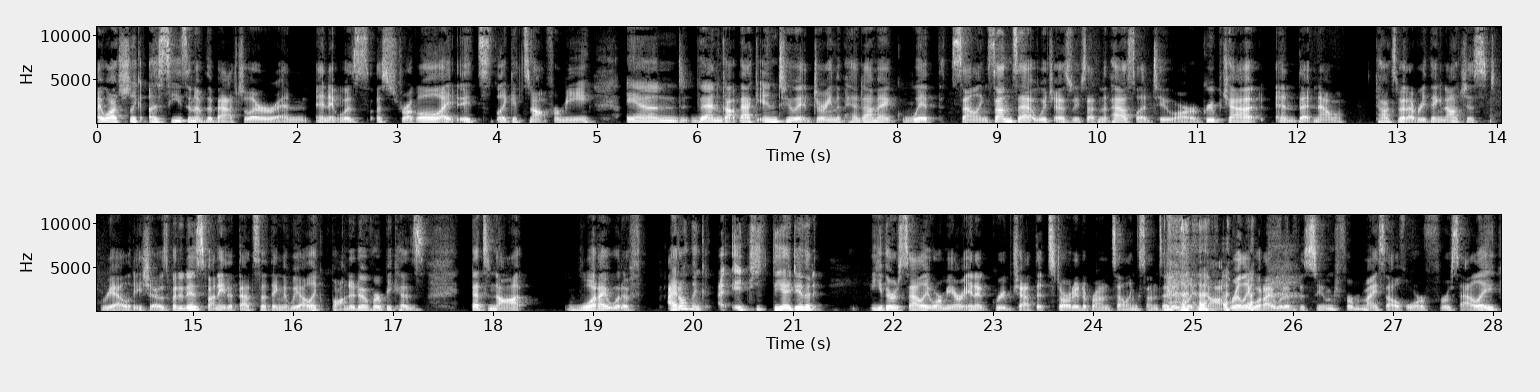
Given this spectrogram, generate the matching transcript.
I watched like a season of The Bachelor and and it was a struggle. I, it's like it's not for me. And then got back into it during the pandemic with Selling Sunset, which as we've said in the past led to our group chat and that now talks about everything not just reality shows. But it is funny that that's the thing that we all like bonded over because that's not what I would have I don't think it's just the idea that either Sally or me are in a group chat that started around selling sunset is like not really what I would have assumed for myself or for Sally.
